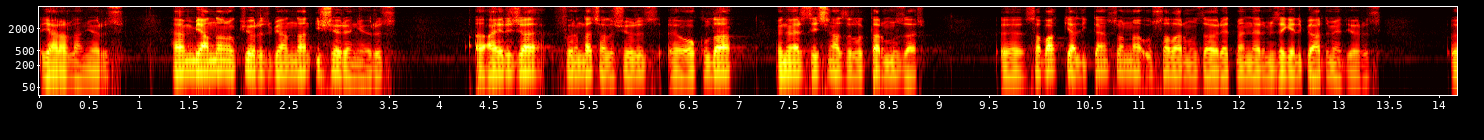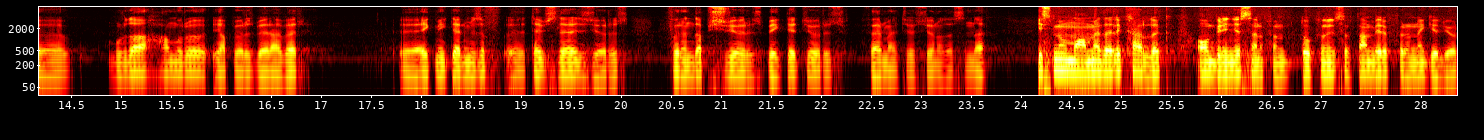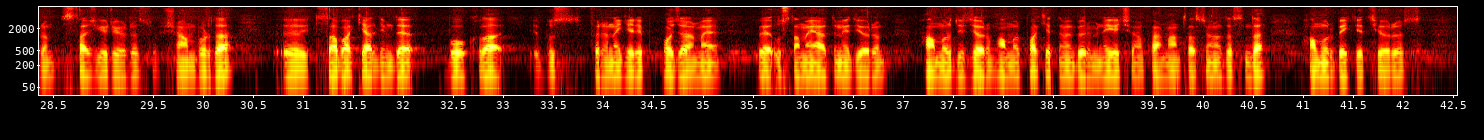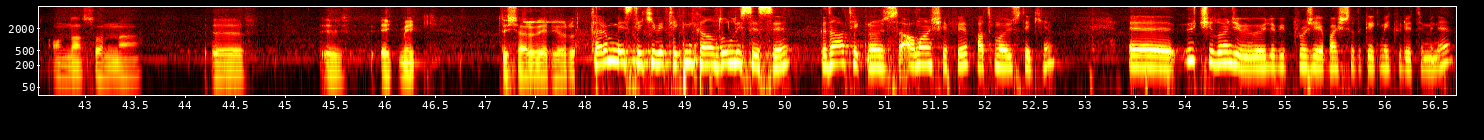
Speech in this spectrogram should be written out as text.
yararlanıyoruz. Hem bir yandan okuyoruz, bir yandan iş öğreniyoruz. Ayrıca fırında çalışıyoruz. Ee, okulda üniversite için hazırlıklarımız var. Ee, sabah geldikten sonra ustalarımıza, öğretmenlerimize gelip yardım ediyoruz. Ee, burada hamuru yapıyoruz beraber. Ee, ekmeklerimizi e, tepsilere diziyoruz. Fırında pişiriyoruz, bekletiyoruz fermentasyon odasında. İsmim Muhammed Ali Karlık. 11. sınıfım. 9. sınıftan beri fırına geliyorum. Staj görüyoruz şu an burada. Ee, sabah geldiğimde bu okula, bu fırına gelip hocalarıma ve ustama yardım ediyorum. Hamur düzüyorum. Hamur paketleme bölümüne geçiyorum. Fermentasyon odasında hamur bekletiyoruz. Ondan sonra e, e, ekmek dışarı veriyoruz. Tarım Mesleki ve Teknik Anadolu Lisesi Gıda Teknolojisi alan şefi Fatma Öztekin. 3 yıl önce böyle bir projeye başladık ekmek üretimine.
